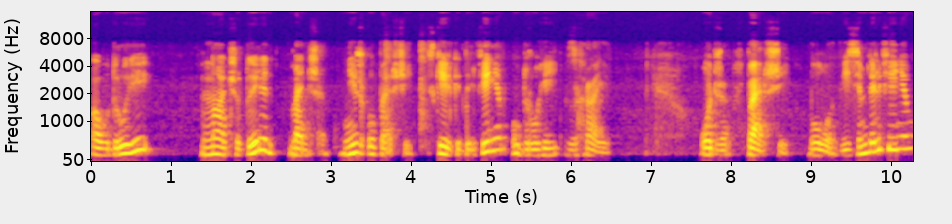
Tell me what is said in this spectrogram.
а у другій на 4 менше, ніж у першій. Скільки дельфінів у другій зграї? Отже, в першій було 8 дельфінів,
